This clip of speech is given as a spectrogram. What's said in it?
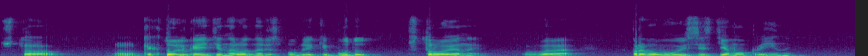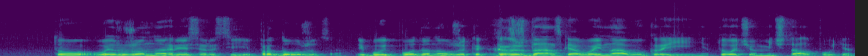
что э, как только эти народные республики будут встроены в правовую систему Украины, то вооруженная агрессия России продолжится и будет подана уже как гражданская война в Украине, то, о чем мечтал Путин.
